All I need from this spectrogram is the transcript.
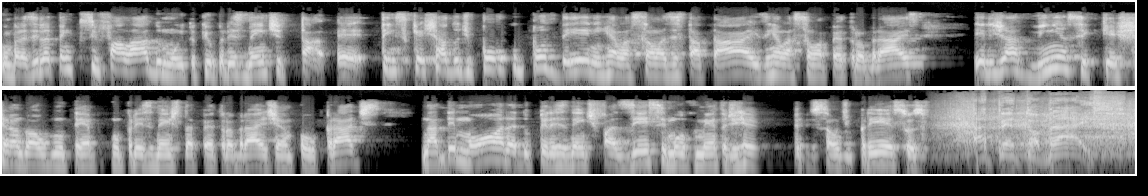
Em Brasília tem se falado muito que o presidente tá, é, tem se queixado de pouco poder em relação às estatais, em relação à Petrobras. Ele já vinha se queixando há algum tempo com o presidente da Petrobras, Jean Paul Prats, na demora do presidente fazer esse movimento de redução de preços. A Petrobras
